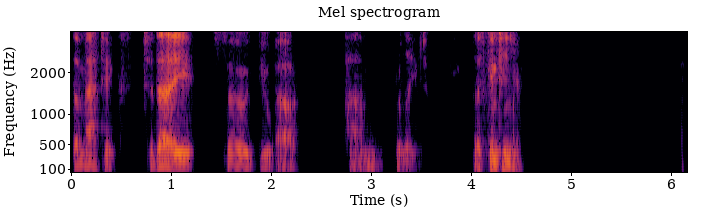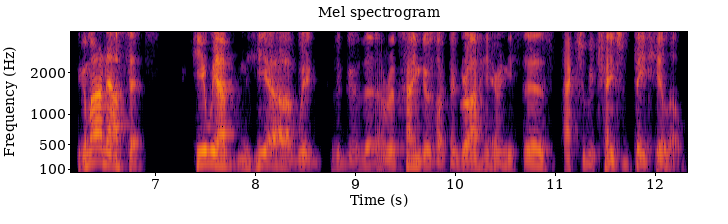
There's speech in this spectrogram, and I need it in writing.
mathematics today. So you are um, relieved. Let's continue. The Gemara now says, here we have, here we, the, the Reb Chaim goes like the Gra here, and he says, actually we changed it Beit Hillel.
